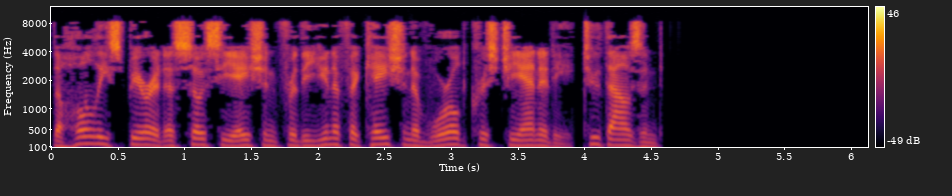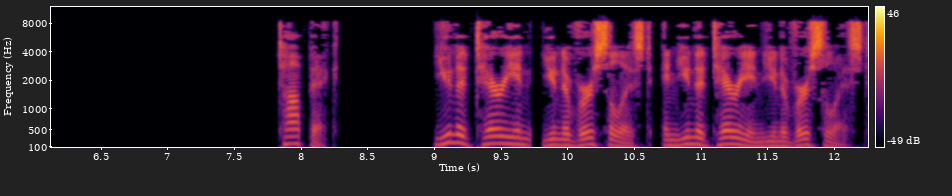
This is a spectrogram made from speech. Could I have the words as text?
the Holy Spirit Association for the Unification of World Christianity 2000. Unitarian, Universalist, and Unitarian Universalist.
